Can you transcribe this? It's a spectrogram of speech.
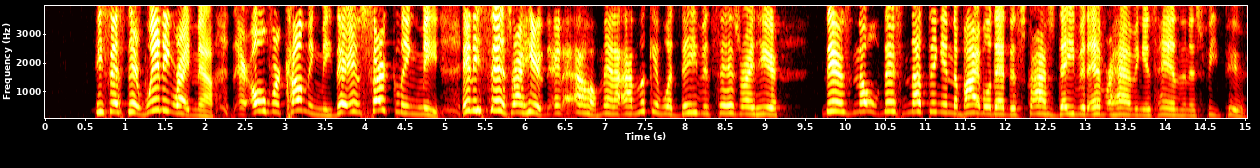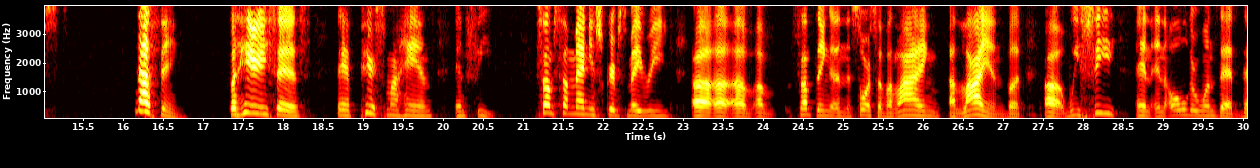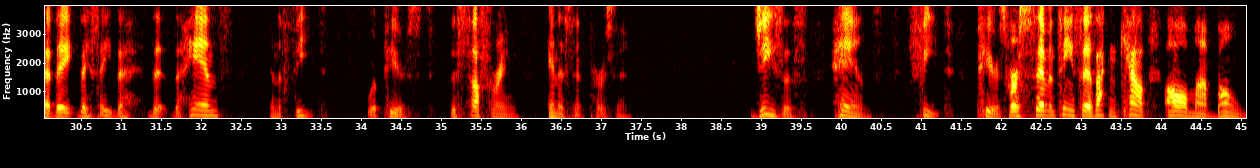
He says they're winning right now. They're overcoming me. They're encircling me. And he says right here, and oh man, I, I look at what David says right here. There's no, there's nothing in the Bible that describes David ever having his hands and his feet pierced. Nothing. But here he says, they have pierced my hands and feet. Some some manuscripts may read uh, uh, of, of something in the source of a lion, a lion, but uh, we see in, in older ones that, that they, they say the, the, the hands and the feet were pierced. The suffering, innocent person. Jesus, hands, feet pierced. Verse 17 says, I can count all my bones.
